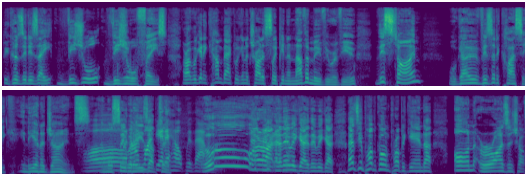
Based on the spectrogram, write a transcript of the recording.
because it is a visual visual feast. All right, we're going to come back. We're going to try to slip in another movie review. This time. We'll go visit a classic, Indiana Jones, and we'll see Oh, and what I he's might up be to. able to help with that Ooh, all right, now, there we go, there we go. That's your popcorn propaganda on Rise and Shop.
